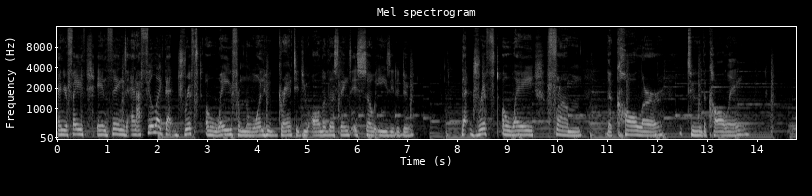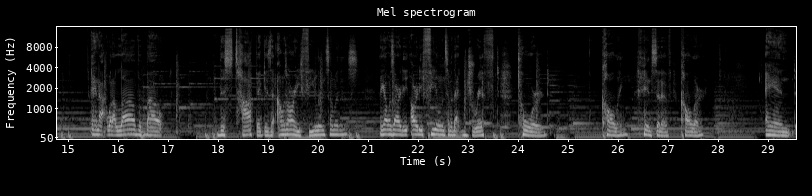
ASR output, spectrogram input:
and your faith in things. And I feel like that drift away from the one who granted you all of those things is so easy to do. That drift away from the caller to the calling. And I, what I love about this topic is that I was already feeling some of this. Like I was already already feeling some of that drift toward calling instead of caller. And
